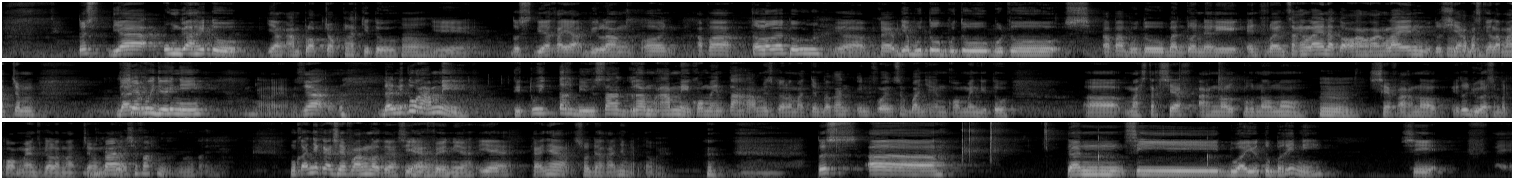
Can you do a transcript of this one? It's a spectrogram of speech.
Terus dia unggah itu yang amplop coklat gitu. Hmm. Iya. Terus dia kayak bilang, "Oh, apa Tolong aku. ya kayak dia butuh butuh butuh apa butuh bantuan dari influencer yang lain atau orang-orang lain butuh share apa segala macem dan Share video ini. Enggak lah ya maksudnya dan itu rame di Twitter di Instagram rame komentar rame segala macam. Bahkan influencer banyak yang komen gitu. Eh, Master Chef Arnold Purnomo. Hmm. Chef Arnold. Itu juga sempat komen segala macam. Kayak Chef Ahmad mukanya. mukanya kayak Chef Arnold ya si RV ini ya. Iya kayaknya saudaranya nggak tahu ya. Terus eh dan si dua youtuber ini si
